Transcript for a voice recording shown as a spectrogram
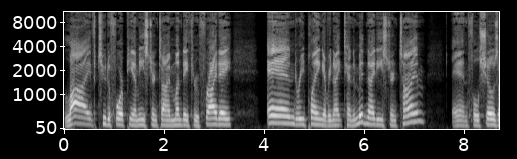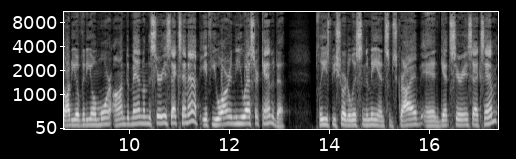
live 2 to 4 p.m. Eastern Time, Monday through Friday, and replaying every night 10 to midnight Eastern Time and full shows, audio, video, more on demand on the Sirius XM app. If you are in the U.S. or Canada, please be sure to listen to me and subscribe and get Sirius XM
